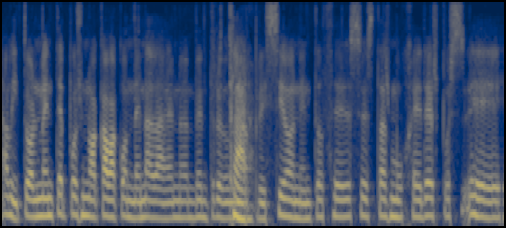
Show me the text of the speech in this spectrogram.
habitualmente pues no acaba condenada dentro de una prisión. Entonces estas mujeres pues eh,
